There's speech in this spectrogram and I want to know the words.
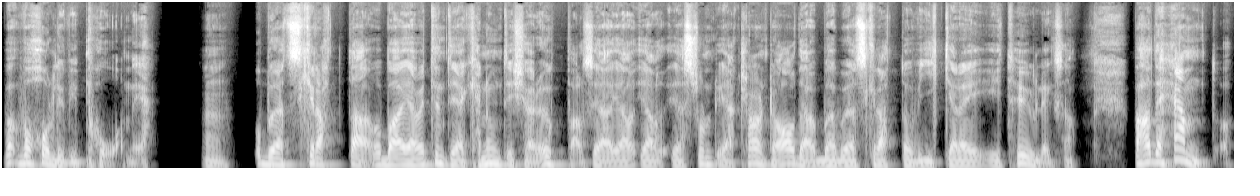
vad, vad håller vi på med? Mm. Och börjat skratta och bara, jag vet inte, jag kan nog inte köra upp alltså. Jag, jag, jag, jag, inte- jag klarar inte av det och bara börja skratta och vika det i tur liksom. Vad hade hänt då?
